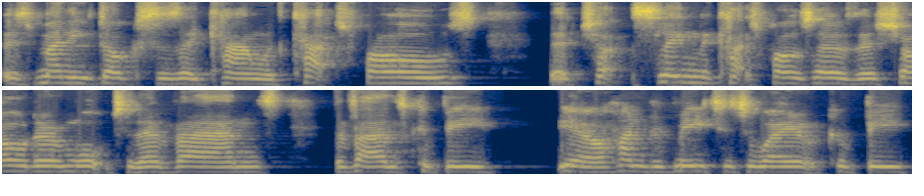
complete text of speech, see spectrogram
as many dogs as they can with catch poles they ch- sling the catch poles over their shoulder and walk to their vans. The vans could be, you know, 100 metres away or it could be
